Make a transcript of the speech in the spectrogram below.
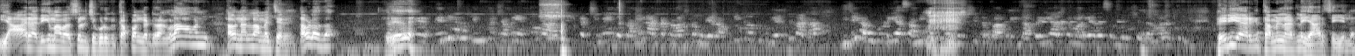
யார் அதிகமாக வசூலித்து கொடுக்க கப்பம் கட்டுறாங்களோ அவன் அவன் நல்ல அமைச்சர். அவ்வளோதான் பெரியாருக்கு தமிழ்நாட்டில் யார் செய்யலை?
